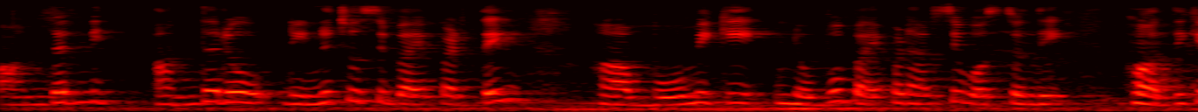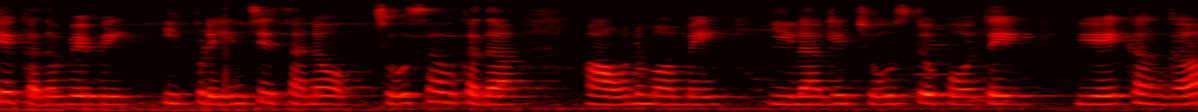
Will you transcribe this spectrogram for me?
అందరిని అందరూ నిన్ను చూసి భయపడితే ఆ భూమికి నువ్వు భయపడాల్సి వస్తుంది. అందుకే కదా బేబీ ఇప్పుడు ఏం చేశానో చూసావు కదా? అవును మమ్మీ ఇలాగే చూస్తూ పోతే ఏకంగా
